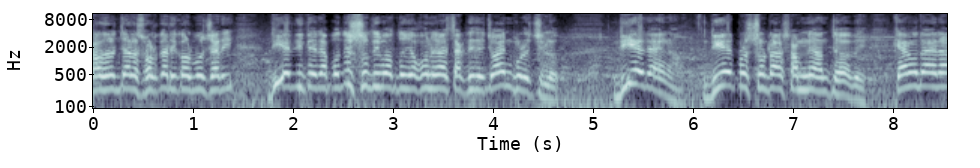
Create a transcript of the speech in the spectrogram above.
সাধারণ যারা সরকারি কর্মচারী, দিয়ে দিতে এরা প্রতিশ্রুতিবদ্ধ যখন এরা চাকরিতে জয়েন করেছিল, দিয়ে দেয় না। দিয়ে প্রশ্নটা সামনে আনতে হবে। কেন দেয় না?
